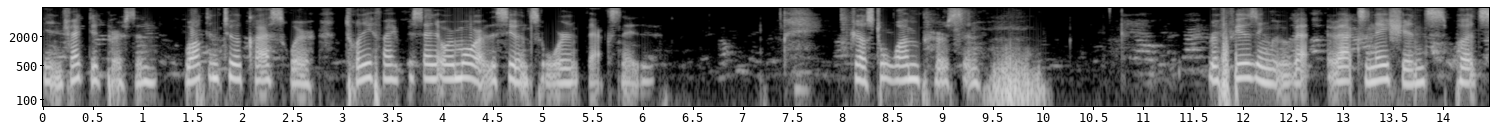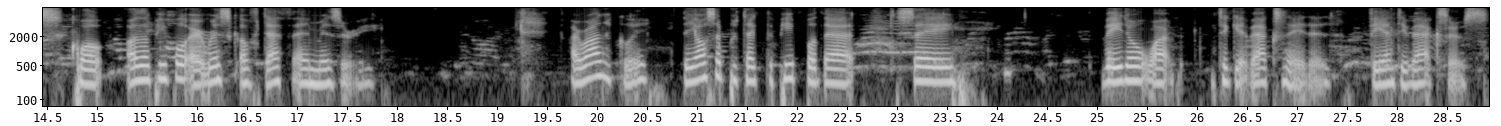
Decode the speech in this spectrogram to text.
an infected person walked into a class where 25% or more of the students weren't vaccinated. Just one person refusing va- vaccinations puts, quote, other people at risk of death and misery. Ironically, they also protect the people that say they don't want to get vaccinated, the anti vaxxers.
